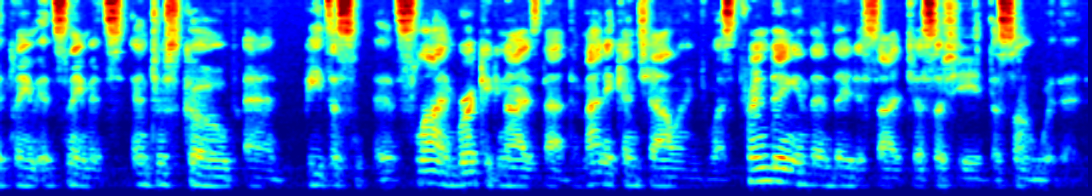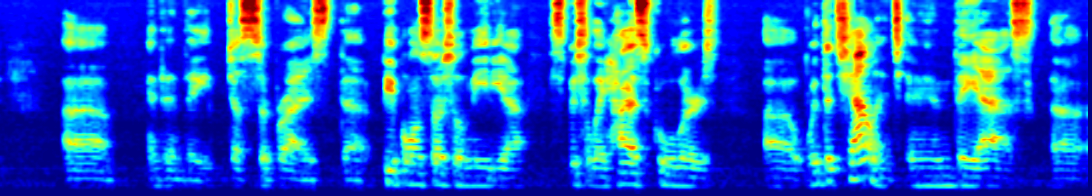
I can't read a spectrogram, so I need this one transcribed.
its name, its name, its Interscope and Pizza Slime recognized that the Mannequin Challenge was trending, and then they decided to associate the song with it. Uh, and then they just surprised the people on social media, especially high schoolers, uh, with the challenge. And they asked a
